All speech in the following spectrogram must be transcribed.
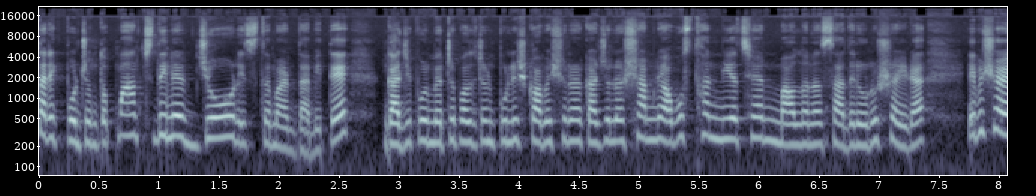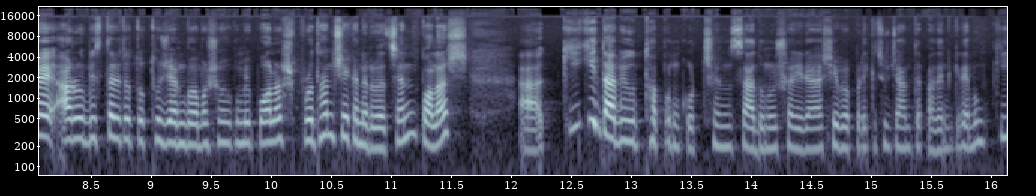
তারিখ পর্যন্ত পাঁচ দিনের জোর ইস্তেমার দাবিতে গাজীপুর মেট্রোপলিটন পুলিশ কমিশনার কার্যালয়ের সামনে অবস্থান নিয়েছেন মাওলানা সাদের অনুসারীরা। এ বিষয়ে আরও বিস্তারিত তথ্য জানব আমার সহকর্মী পলাশ প্রধান সেখানে রয়েছেন। পলাশ কি কি দাবি উত্থাপন করছেন সাদ অনুসারীরা? সে ব্যাপারে কিছু জানতে পারেন কিনা এবং কি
